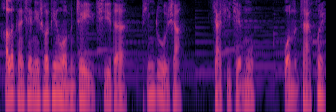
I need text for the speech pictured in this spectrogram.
好了，感谢您收听我们这一期的《听路上》，下期节目我们再会。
